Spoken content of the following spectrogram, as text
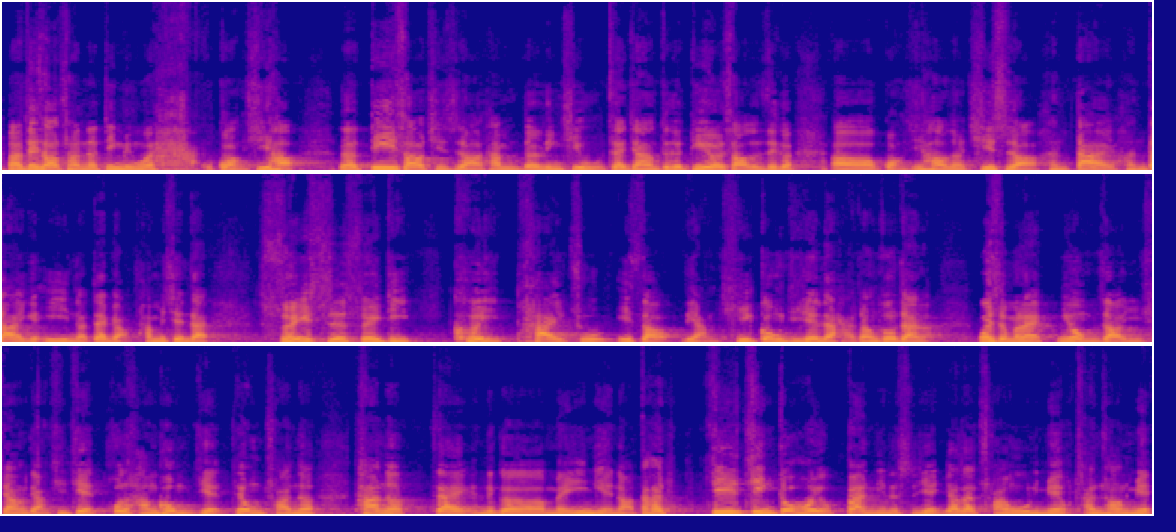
啊，这艘船呢定名为海广西号。那第一艘其实啊，他们的零七五再加上这个第二艘的这个呃广西号呢，其实啊很大很大一个意义呢，代表他们现在随时随地可以派出一艘两栖攻击舰在海上作战了。为什么呢？因为我们知道，以像两栖舰或者航空母舰这种船呢，它呢在那个每一年啊，大概接近都会有半年的时间要在船坞里面、船舱里面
